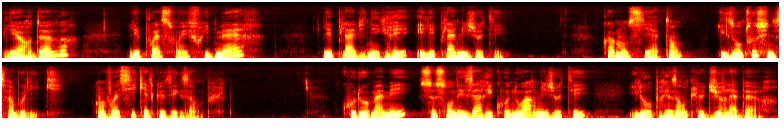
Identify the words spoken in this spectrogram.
Les hors d'œuvre, les poissons et fruits de mer, les plats vinaigrés et les plats mijotés. Comme on s'y attend, ils ont tous une symbolique. En voici quelques exemples. Kuromame, ce sont des haricots noirs mijotés. Ils représentent le dur labeur.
